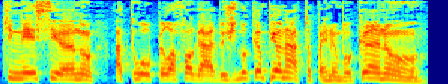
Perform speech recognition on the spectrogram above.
que nesse ano atuou pelo Afogados no Campeonato Pernambucano.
